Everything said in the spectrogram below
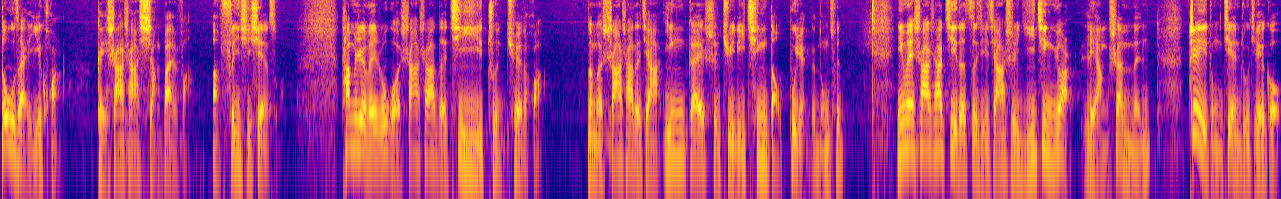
都在一块儿给莎莎想办法啊，分析线索。他们认为，如果莎莎的记忆准确的话，那么莎莎的家应该是距离青岛不远的农村，因为莎莎记得自己家是一进院两扇门，这种建筑结构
